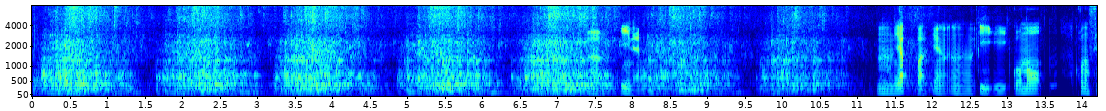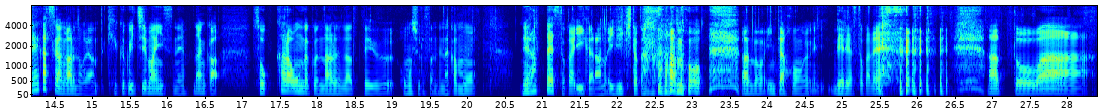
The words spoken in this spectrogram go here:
うんいいね。やっぱうんうんいいいい。このこの生活感があるのが結局一番いいですね。なんかそっから音楽になるんだっていう面白さね。なんかもう狙ったやつとかいいからあのいびきとか あのあのインターホン出るやつとかね。あとは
